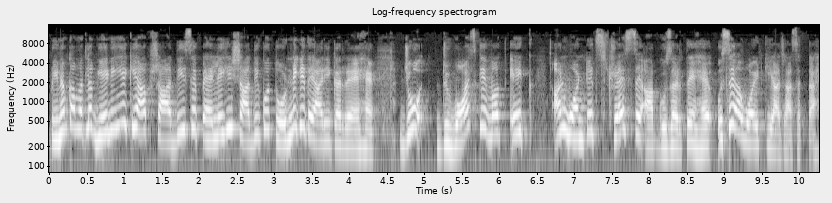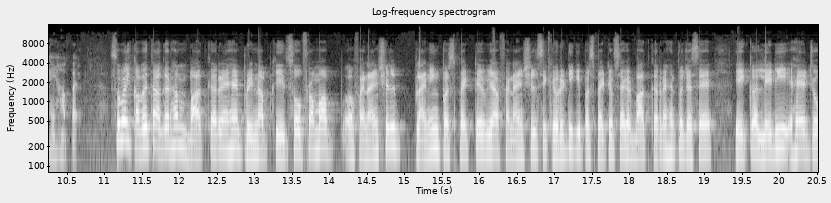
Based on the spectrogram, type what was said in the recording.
प्रीनअप का मतलब ये नहीं है कि आप शादी से पहले ही शादी को तोड़ने की तैयारी कर रहे हैं। जो डिवोर्स के वक्त एक अनवांटेड स्ट्रेस से आप गुजरते हैं, उसे अवॉइड किया जा सकता है यहाँ पर। सो वेल कविता अगर हम बात कर रहे हैं प्रीनप की so from a financial planning perspective या फाइनेंशियल सिक्योरिटी की परस्पेक्टिव से अगर बात कर रहे हैं तो जैसे एक लेडी है जो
